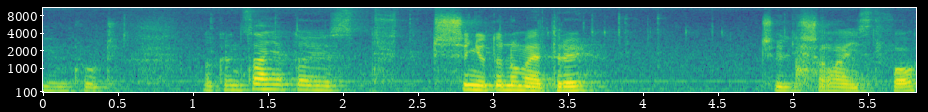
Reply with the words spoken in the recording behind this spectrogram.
Wiem klucz. Dokręcanie to jest 3 Nm, czyli szaleństwo.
